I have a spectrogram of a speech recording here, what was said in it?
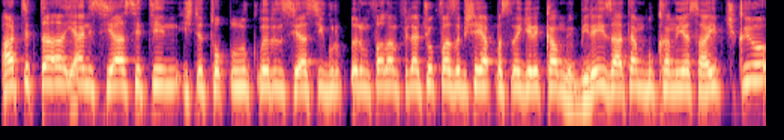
artık daha yani siyasetin işte toplulukların siyasi grupların falan filan çok fazla bir şey yapmasına gerek kalmıyor. Birey zaten bu kanıya sahip çıkıyor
